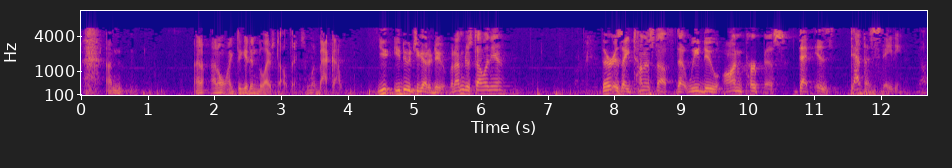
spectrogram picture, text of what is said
I'm, I don't, I don't like to get into lifestyle things. I'm going to back out. You, you do what you got to do. But I'm just telling you, there is a ton of stuff that we do on purpose that is devastating. Yep.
